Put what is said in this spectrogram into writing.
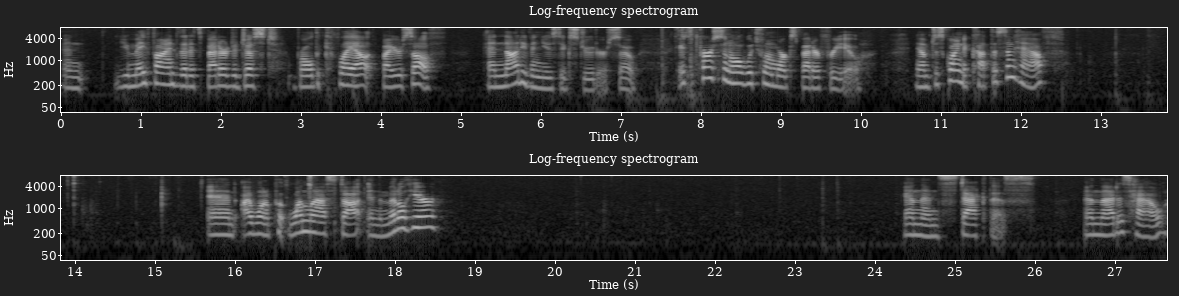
And you may find that it's better to just roll the clay out by yourself and not even use the extruder. So it's personal which one works better for you. Now I'm just going to cut this in half. And I want to put one last dot in the middle here. And then stack this. And that is how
